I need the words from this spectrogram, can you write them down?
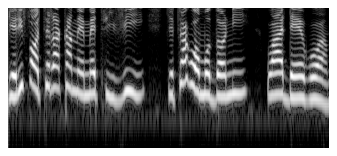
ngĩribotera kameme tv njĩtagwo mũthoni wa ndegwa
